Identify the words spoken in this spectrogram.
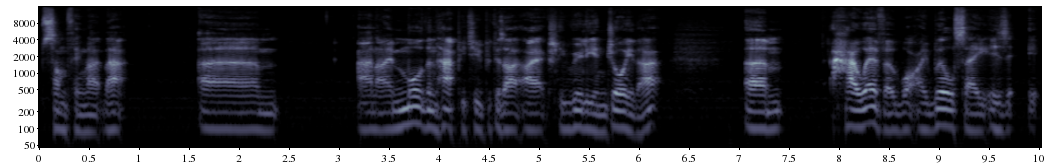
something like that. Um, and I'm more than happy to because I, I actually really enjoy that. Um, however, what I will say is it,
